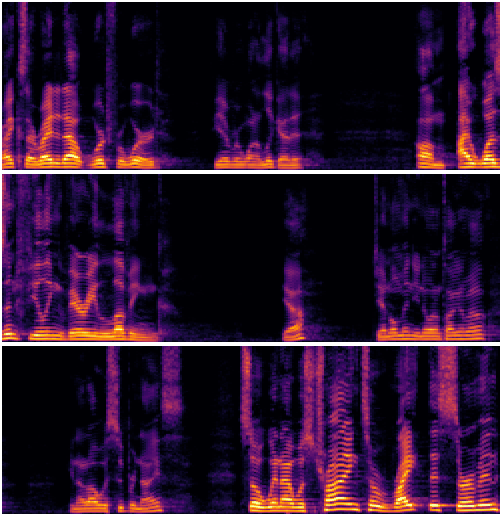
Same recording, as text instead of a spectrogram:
right, because I write it out word for word, if you ever want to look at it, um, I wasn't feeling very loving. Yeah? Gentlemen, you know what I'm talking about? You're not always super nice. So when I was trying to write this sermon,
